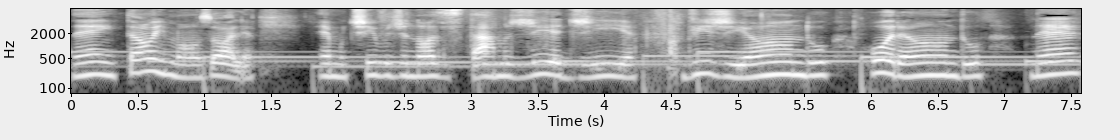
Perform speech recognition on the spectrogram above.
Né? Então, irmãos, olha, é motivo de nós estarmos dia a dia vigiando, orando, né?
